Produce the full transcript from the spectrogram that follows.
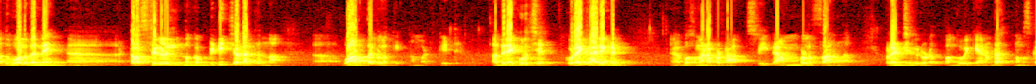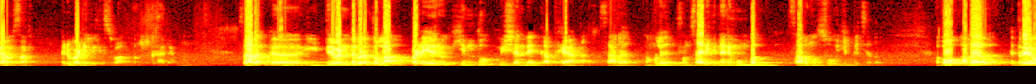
അതുപോലെ തന്നെ ട്രസ്റ്റുകളിൽ നിന്നൊക്കെ പിടിച്ചടക്കുന്ന വാർത്തകളൊക്കെ നമ്മൾ കേട്ടിരുന്നു. അതിനെക്കുറിച്ച് കുറെ കാര്യങ്ങൾ ബഹുമാനപ്പെട്ട ശ്രീ രാമപിള്ള സാറിന് പ്രേക്ഷകരോട് പങ്കുവയ്ക്കാനുണ്ട്. നമസ്കാരം സാർ. പരിപാടിയിലേക്ക് സ്വാഗതം. നമസ്കാരം. സാർ ഈ തിരുവനന്തപുരത്തുള്ള പഴയൊരു ഹിന്ദു മിഷന്റെ കഥയാണ് സാറ് നമ്മൾ സംസാരിക്കുന്നതിന് മുമ്പ് സാർ ഒന്ന് സൂചിപ്പിച്ചത്. അപ്പോൾ അത് എത്രയോ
